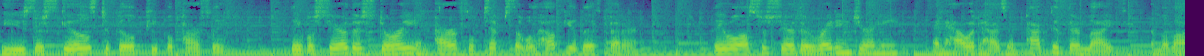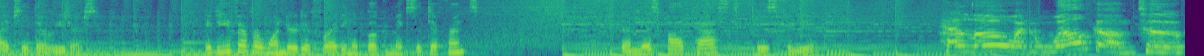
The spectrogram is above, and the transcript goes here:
who use their skills to build people powerfully. They will share their story and powerful tips that will help you live better. They will also share their writing journey and how it has impacted their life and the lives of their readers. If you've ever wondered if writing a book makes a difference, then this podcast is for you. Hello and welcome to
